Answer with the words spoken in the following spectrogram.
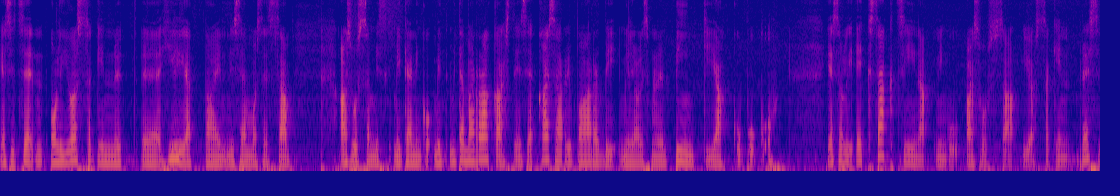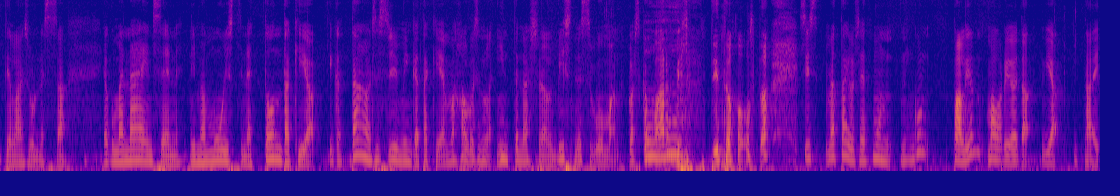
Ja sitten se oli jossakin nyt äh, hiljattain niin semmoisessa asussa, mikä, niin kuin, mit, mitä mä rakastin, se kasari Barbie, millä oli semmoinen pinkki jakkupuku. Ja se oli eksakt siinä niin kuin asussa jossakin pressitilaisuudessa. Ja kun mä näin sen, niin mä muistin, että ton takia, tämä on se syy, minkä takia mä halusin olla international businesswoman, koska. Barbie näytti tolta. Siis mä tajusin, että mun niin kuin, paljon maurioita ja, tai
